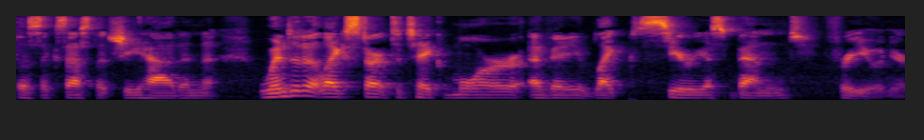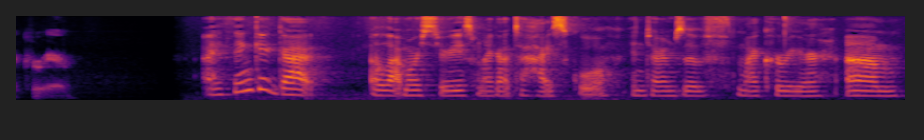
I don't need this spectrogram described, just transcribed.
the success that she had, and when did it like start to take more of a like serious bend for you in your career? I think it got a lot more serious when I got to high school in terms of my career. Um,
